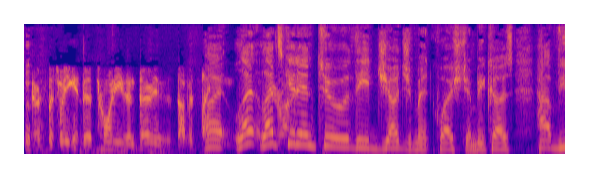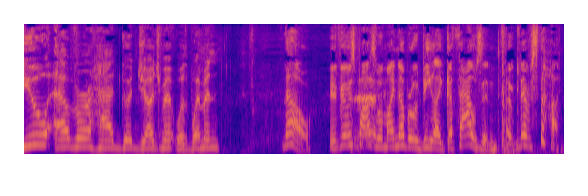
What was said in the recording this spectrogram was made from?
You know, especially when you get into the 20s and 30s and stuff. It's like, All right, let, let's get into the judgment question because have you ever had good judgment with women? No. If it was possible, my number would be like a thousand. I would never stop.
